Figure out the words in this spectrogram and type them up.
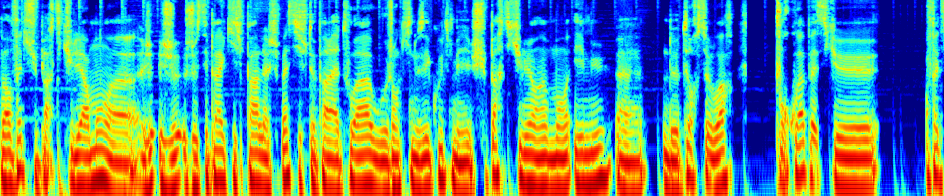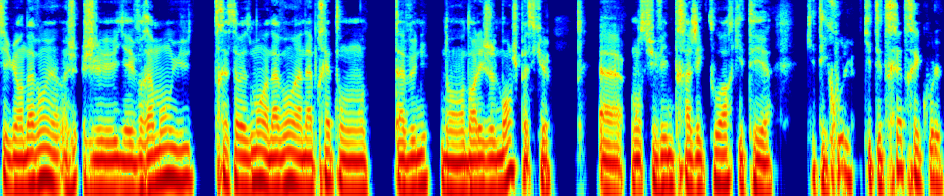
Bah en fait, je suis particulièrement, euh, je, je, je, sais pas à qui je parle, je sais pas si je te parle à toi ou aux gens qui nous écoutent, mais je suis particulièrement ému euh, de te recevoir. Pourquoi? Parce que en fait, il y a eu un avant, il y a vraiment eu très sérieusement un avant et un après ton ta venue dans, dans les jeux de branche parce que euh, on suivait une trajectoire qui était qui était cool, qui était très très cool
